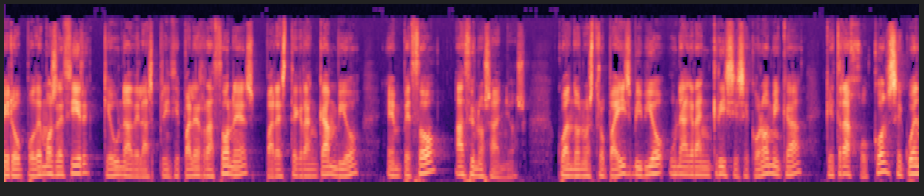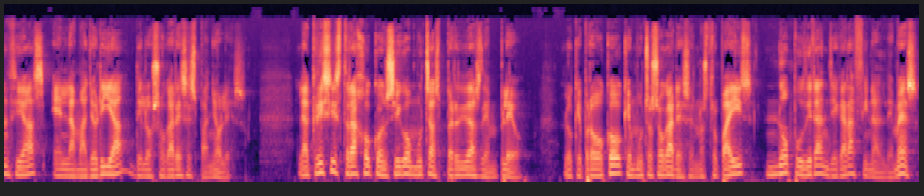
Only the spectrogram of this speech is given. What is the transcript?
pero podemos decir que una de las principales razones para este gran cambio empezó hace unos años, cuando nuestro país vivió una gran crisis económica que trajo consecuencias en la mayoría de los hogares españoles. La crisis trajo consigo muchas pérdidas de empleo, lo que provocó que muchos hogares en nuestro país no pudieran llegar a final de mes.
